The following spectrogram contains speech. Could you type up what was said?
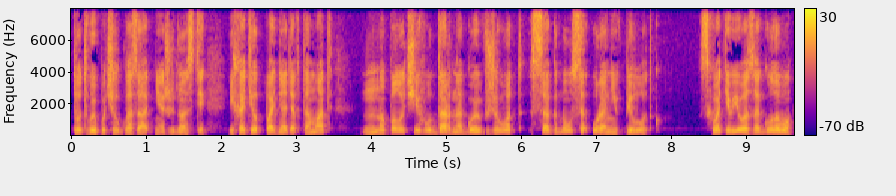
Тот выпучил глаза от неожиданности и хотел поднять автомат, но, получив удар ногой в живот, согнулся, уронив пилотку. Схватив его за голову,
